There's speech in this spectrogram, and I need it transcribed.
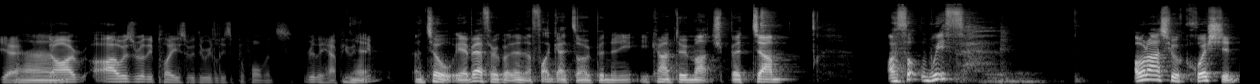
Yeah, Um, no, I, I was really pleased with Ridley's performance. Really happy with Yeah. him. until yeah about three quarter. Then the floodgates open and you, you can't do much. But um, I thought with I want to ask you a question.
